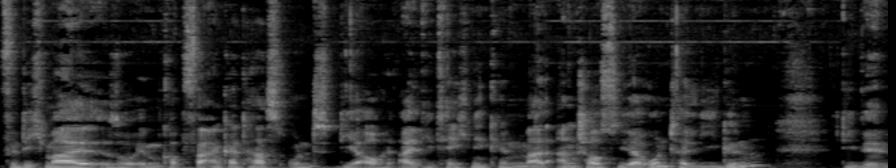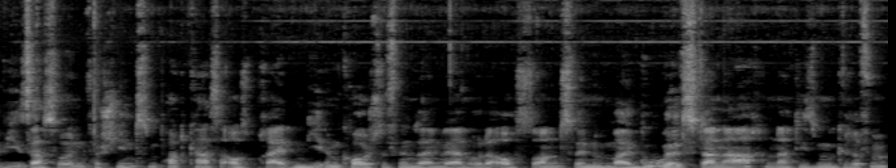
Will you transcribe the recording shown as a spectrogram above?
für dich mal so im Kopf verankert hast und dir auch all die Techniken mal anschaust, die darunter liegen, die wir, wie gesagt, so in verschiedensten Podcasts ausbreiten, die in einem Coach zu finden sein werden oder auch sonst, wenn du mal googelst danach, nach diesen Begriffen,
